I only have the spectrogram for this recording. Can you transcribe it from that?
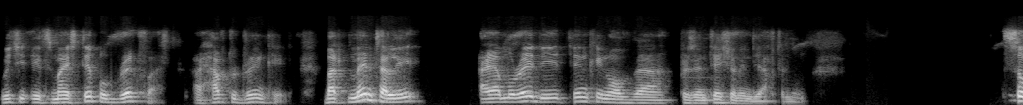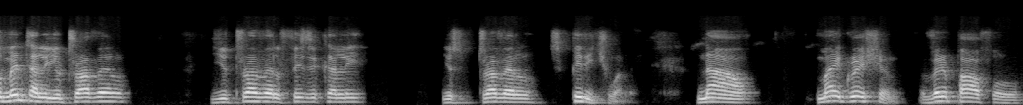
which it's my staple breakfast. I have to drink it. But mentally, I am already thinking of the presentation in the afternoon. So mentally, you travel you travel physically, you travel spiritually. Now, migration, a very powerful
